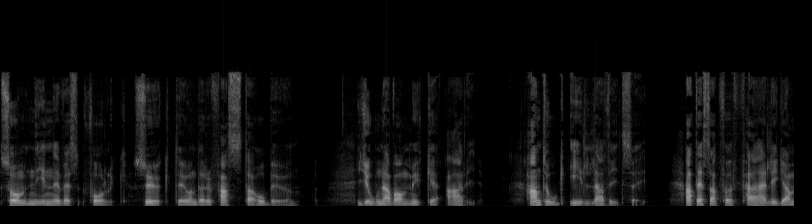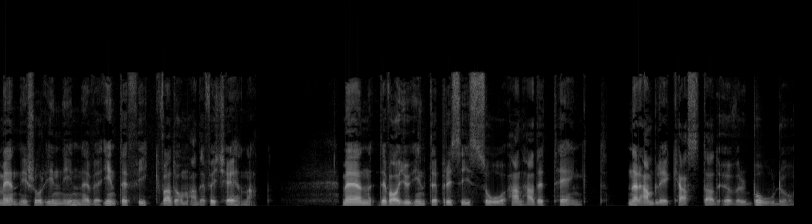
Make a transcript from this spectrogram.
som Nineves folk sökte under fasta och bön. Jona var mycket arg. Han tog illa vid sig att dessa förfärliga människor i Nineve inte fick vad de hade förtjänat. Men det var ju inte precis så han hade tänkt när han blev kastad över bord och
